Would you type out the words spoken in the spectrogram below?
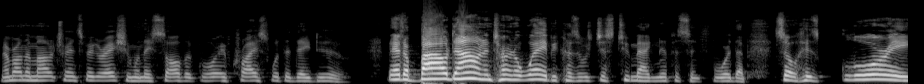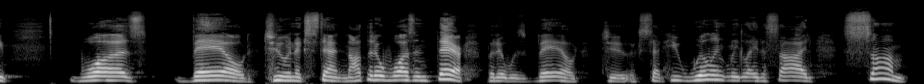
Remember on the Mount of Transfiguration when they saw the glory of Christ, what did they do? They had to bow down and turn away because it was just too magnificent for them. So his glory was veiled to an extent. Not that it wasn't there, but it was veiled to extent. He willingly laid aside some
